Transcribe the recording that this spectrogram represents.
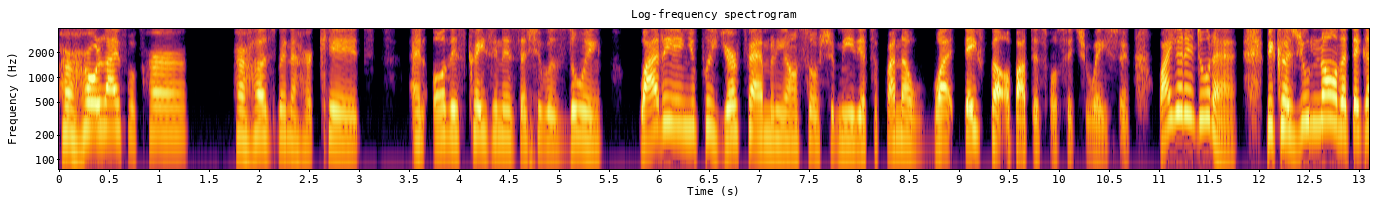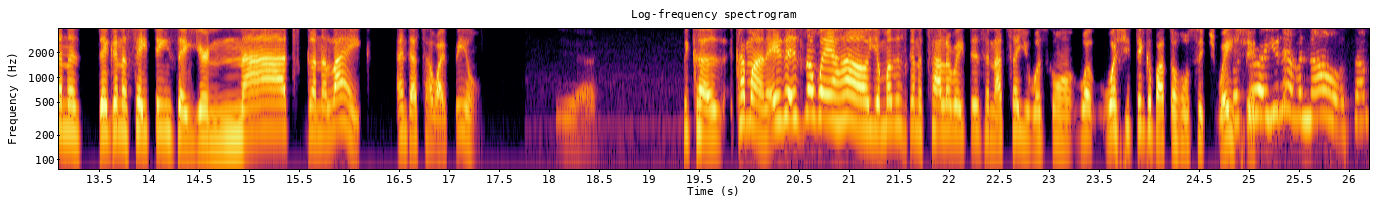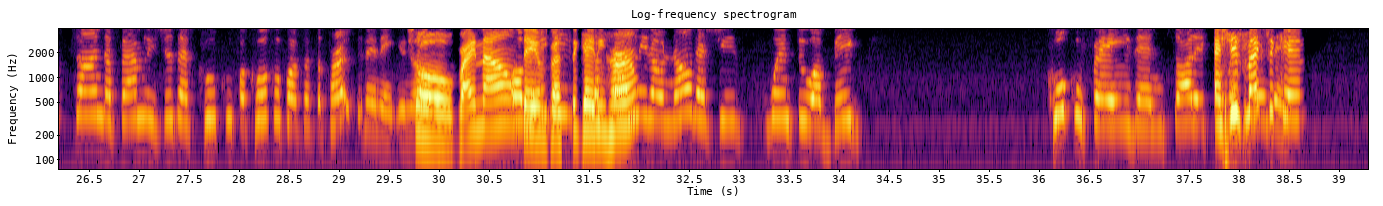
her whole life of her, her husband and her kids and all this craziness that she was doing. Why didn't you put your family on social media to find out what they felt about this whole situation? Why you didn't do that? Because you know that they're gonna they're gonna say things that you're not gonna like. And that's how I feel. Yeah. Because come on, it's, it's no way how your mother's gonna tolerate this and I tell you what's going what what she think about the whole But situation. girl, you never know. Sometimes the family's just as cuckoo for cocoa puffs as the person in it, you know. So right now Or they investigating the her. family don't know that she's went through a big cuckoo phase and started. And she's. Mexican.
